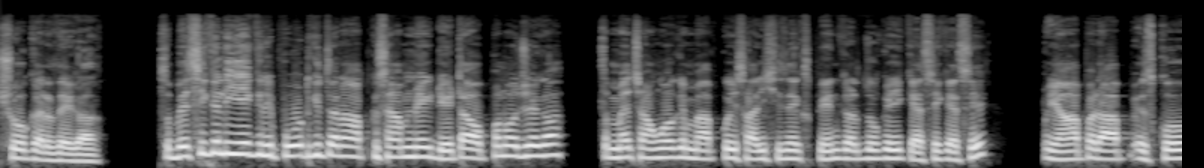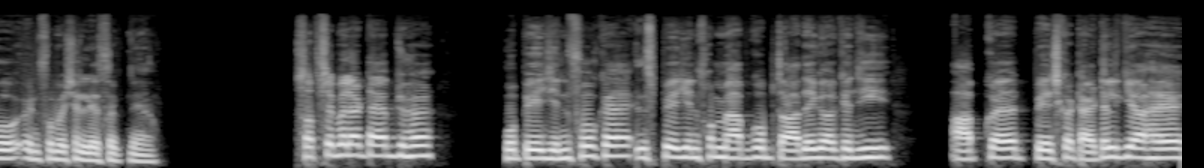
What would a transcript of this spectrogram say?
शो कर देगा। तो बेसिकली एक रिपोर्ट की तरह आपके सामने एक डेटा ओपन हो जाएगा। तो मैं चाहूँगा कि मैं आपको ये सारी चीज़ें एक्सप्लेन कर दूँ कि ये कैसे कैसे यहाँ पर आप इसको इन्फॉर्मेशन ले सकते हैं। सबसे पहला टैब जो है, वो पेज इन्फो का है। इस पेज इन्फो में आपको बता देगा कि जी, आपका पेज का टाइटल क्या है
